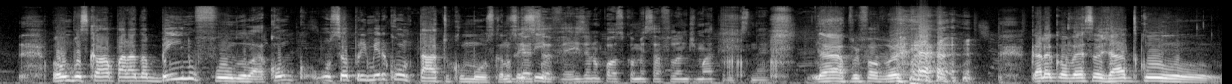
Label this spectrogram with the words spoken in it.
vamos buscar uma parada bem no fundo lá, com o seu primeiro contato com música. Não sei Dessa se... vez eu não posso começar falando de Matrix, né? Ah, por favor. o cara começa já com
